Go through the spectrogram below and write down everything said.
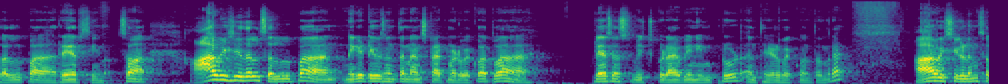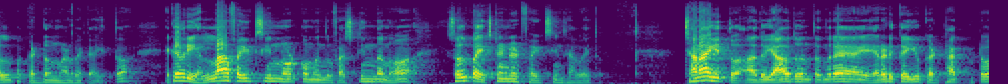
ಸ್ವಲ್ಪ ರೇರ್ ಸೀನು ಸೊ ಆ ವಿಷಯದಲ್ಲಿ ಸ್ವಲ್ಪ ನೆಗೆಟಿವ್ಸ್ ಅಂತ ನಾನು ಸ್ಟಾರ್ಟ್ ಮಾಡಬೇಕು ಅಥವಾ places which could have been improved ಅಂತ ಹೇಳಬೇಕು ಅಂತಂದರೆ ಆ ವಿಷಯಗಳನ್ನು ಸ್ವಲ್ಪ ಕಟ್ ಡೌನ್ ಮಾಡಬೇಕಾಗಿತ್ತು. ಯಾಕಂದರೆ ಎಲ್ಲ ಫೈಟ್ ಸೀನ್ ನೋಡ್ಕೊಂಬಂದ್ರು ಫಸ್ಟಿಂದನೂ ಸ್ವಲ್ಪ ಎಕ್ಸ್ಟೆಂಡೆಡ್ ಫೈಟ್ ಸೀನ್ಸ್ ಆಗೋಯ್ತು. ಚೆನ್ನಾಗಿತ್ತು. ಅದು ಯಾವುದು ಅಂತಂದರೆ ಎರಡು ಕೈಯು ಕಟ್ ಹಾಕ್ಬಿಟ್ಟು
